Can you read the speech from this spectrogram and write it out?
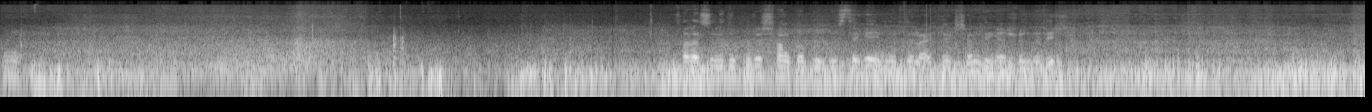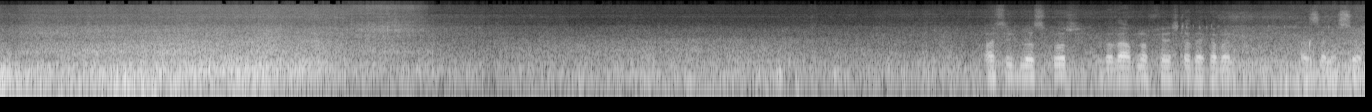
হুম। সরাসরি দুপুরে শঙ্করপুর ব্রিজ থেকে এই মুহূর্তে লাইভ দেখছেন দীঘা সুন্দরী। আশিক লস্কর, দাদা, আপনার ফেসটা দেখাবেন। আচ্ছা নিশ্চয়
